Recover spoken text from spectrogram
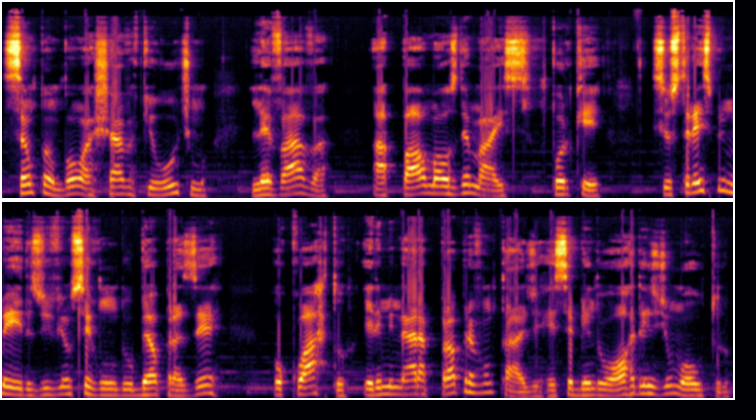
São Pambon achava que o último levava a palma aos demais, porque, se os três primeiros viviam segundo o bel prazer, o quarto eliminara a própria vontade, recebendo ordens de um outro.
